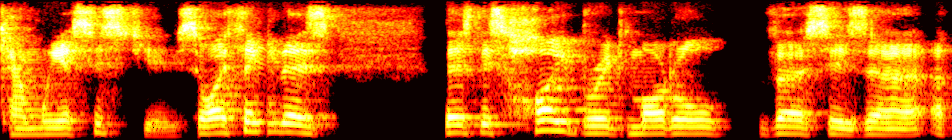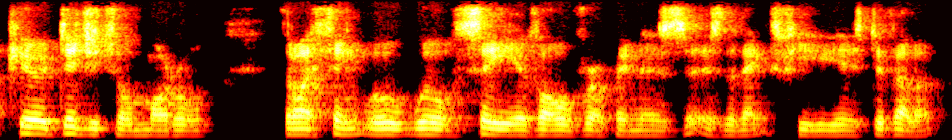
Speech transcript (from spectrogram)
Can we assist you? So I think there's there's this hybrid model versus a, a pure digital model that I think we'll we'll see evolve, Robin, as as the next few years develop.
